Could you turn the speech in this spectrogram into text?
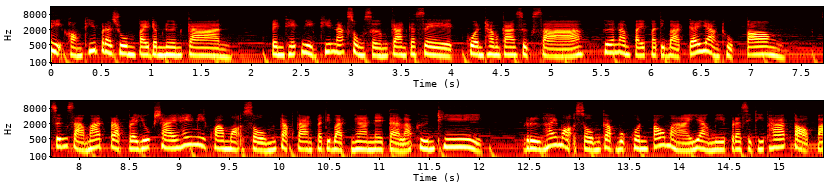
ติของที่ประชุมไปดำเนินการ เป็นเทคนิคที่นักส่งเสริมการเกษตร ควรทำการศึกษา เพื่อนำไปปฏิบัติได้อย่างถูกต้อง ซึ่งสามารถปรับประยุกต์ใช้ให้มีความเหมาะสมกับการปฏิบัติงานในแต่ละพื้นที่ หรือให้เหมาะสมกับบุคคลเป้าหมายอย่างมีประสิทธิภาพต่อไป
